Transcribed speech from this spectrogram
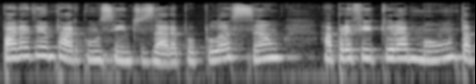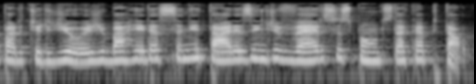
Para tentar conscientizar a população, a Prefeitura monta a partir de hoje barreiras sanitárias em diversos pontos da capital.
